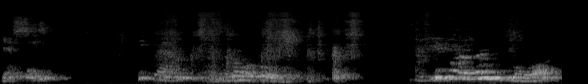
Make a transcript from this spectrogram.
Yes. Keep. If you want to move more,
